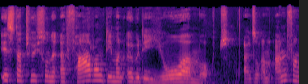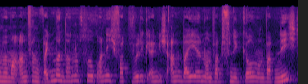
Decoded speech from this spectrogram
ist natürlich so eine Erfahrung, die man über die Jahre macht. Also am Anfang, wenn man anfängt, weiß man dann noch so gar nicht, was will ich eigentlich anbauen und was finde ich gut und was nicht.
